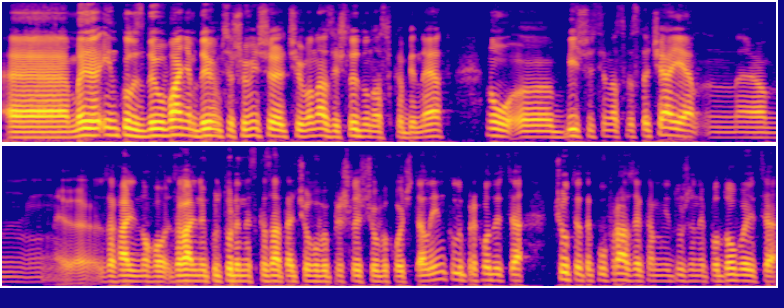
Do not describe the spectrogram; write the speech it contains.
е, ми інколи з дивуванням дивимося, що він ще чи вона зайшли до нас в кабінет. Ну, е, більшості нас вистачає е, загального, загальної культури не сказати, а чого ви прийшли, що ви хочете. Але інколи приходиться чути таку фразу, яка мені дуже не подобається.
